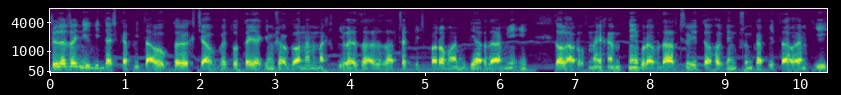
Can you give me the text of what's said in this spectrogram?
Tyle, że nie widać kapitału, który chciałby tutaj jakimś ogonem na chwilę za, zaczepić paroma miliardami i dolarów najchętniej, prawda? Czyli trochę większym kapitałem i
